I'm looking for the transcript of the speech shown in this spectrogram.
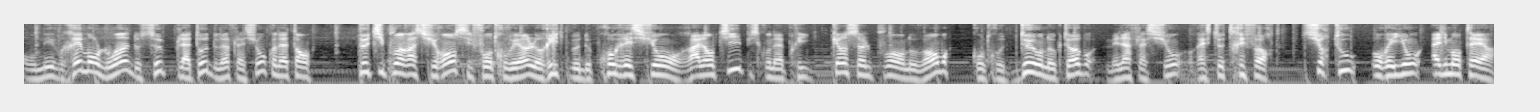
On est vraiment loin de ce plateau de l'inflation qu'on attend. Petit point rassurant, s'il faut en trouver un, le rythme de progression ralentit puisqu'on n'a pris qu'un seul point en novembre contre deux en octobre, mais l'inflation reste très forte, surtout au rayon alimentaire.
